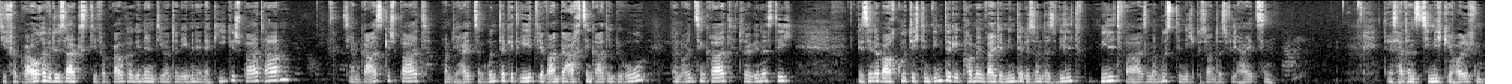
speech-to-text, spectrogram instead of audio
die Verbraucher, wie du sagst, die Verbraucherinnen, die Unternehmen Energie gespart haben. Sie haben Gas gespart, haben die Heizung runtergedreht. Wir waren bei 18 Grad im Büro, bei 19 Grad, du erinnerst dich. Wir sind aber auch gut durch den Winter gekommen, weil der Winter besonders wild, mild war. Also man musste nicht besonders viel heizen. Das hat uns ziemlich geholfen.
